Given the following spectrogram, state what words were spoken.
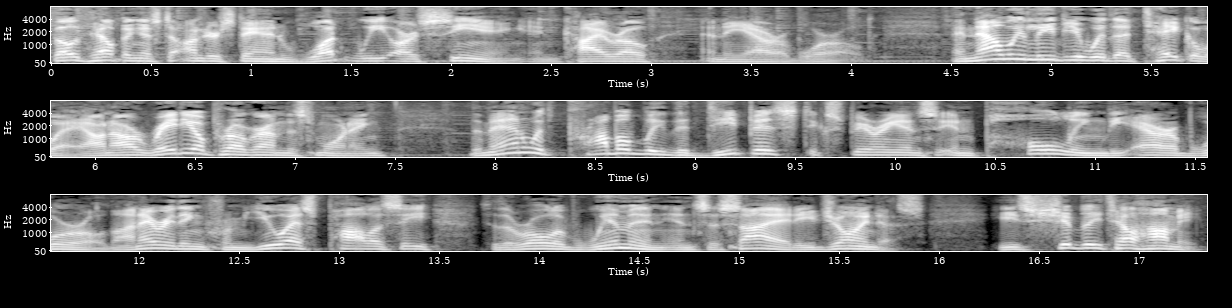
both helping us to understand what we are seeing in Cairo and the Arab world. And now we leave you with a takeaway. On our radio program this morning, the man with probably the deepest experience in polling the Arab world on everything from U.S. policy to the role of women in society joined us. He's Shibli Telhami,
